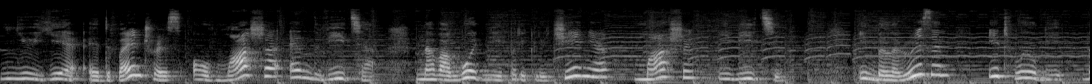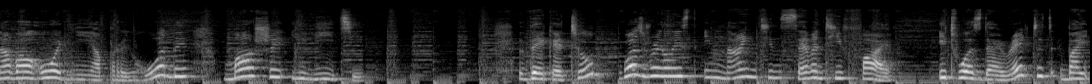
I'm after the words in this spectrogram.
New Year Adventures of Masha and Vita Новогодние приключения Маши и Вити. In Belarusian it will be Новогодние пригоды Маши и Вити. The cartoon was released in 1975. It was directed by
